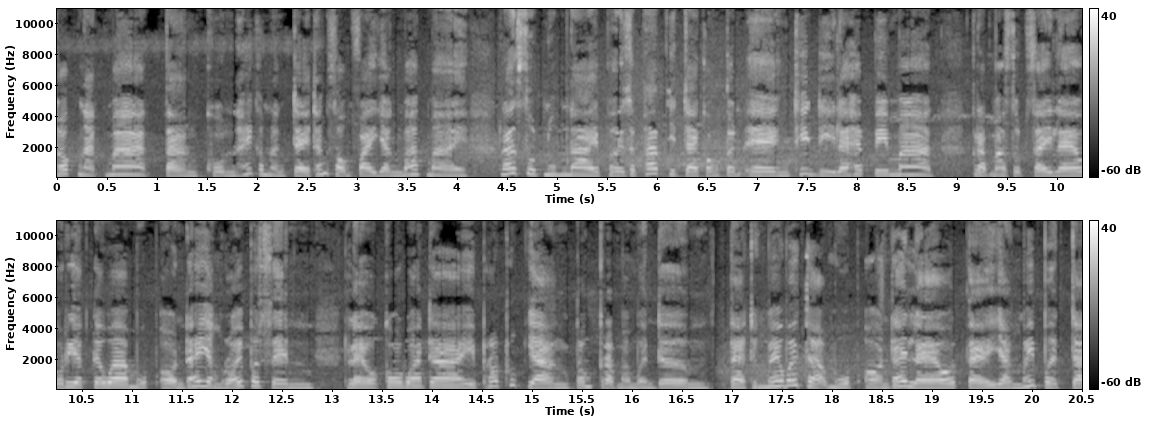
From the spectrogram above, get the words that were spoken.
ช็อกหนักมาก ต่างคนให้กำลังใจทั้งสองฝ่ายอย่างมากมายล่าสุดหนุ่มนายเผยสภาพจิตใจของตนเองที่ดีและแฮปปี้มาก กลับมาสดใสแล้วเรียกได้ว่ามุฟออนได้อย่างร้อยเปอร์เซนต์แล้วก็ว่าได้ เพราะทุกอย่างต้องกลับมาเหมือนเดิม แต่ถึงแม้ว่าจะมุฟออนได้แล้ว แต่ยังไม่เปิดใจ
